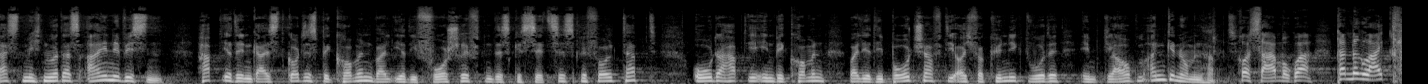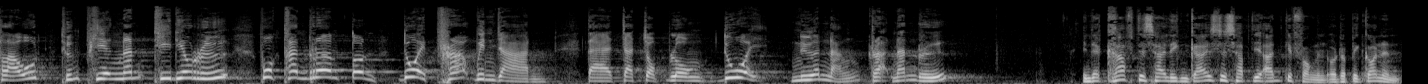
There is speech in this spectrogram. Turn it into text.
Lasst mich nur das eine wissen. Habt ihr den Geist Gottes bekommen, weil ihr die Vorschriften des Gesetzes befolgt habt? Oder habt ihr ihn bekommen, weil ihr die Botschaft, die euch verkündigt wurde, im Glauben angenommen habt? ข้อสามบอกว่า ท่านทั้งหลายเขาถึงเพียงนั้นทีเดียวหรือ พวกท่านเริ่มต้นด้วยพระวิญญาณ แต่จะจบลงด้วย เนื้อหนังกระนั้นหรือ In der Kraft des Heiligen Geistes habt ihr angefangen oder begonnen.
